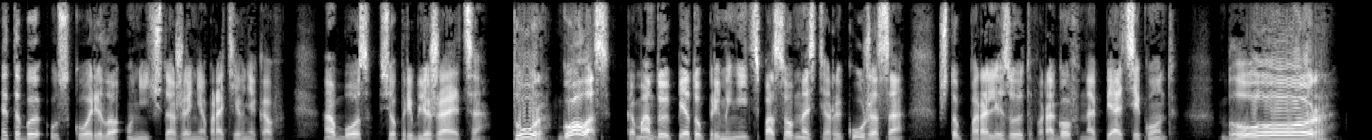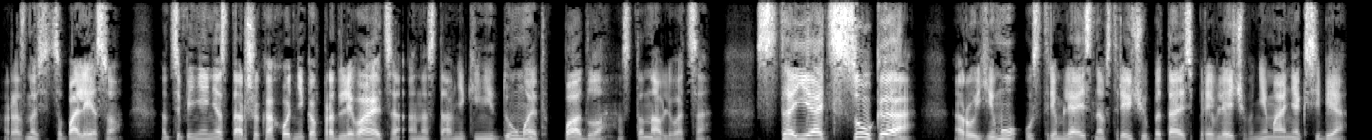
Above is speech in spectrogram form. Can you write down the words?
Это бы ускорило уничтожение противников. А босс все приближается. «Тур! Голос!» Командую Пету применить способность рык ужаса, что парализует врагов на 5 секунд. «Бур!» — разносится по лесу. Оцепенение старших охотников продлевается, а наставники не думают, падла, останавливаться. «Стоять, сука!» Ору ему, устремляясь навстречу и пытаясь привлечь внимание к себе.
